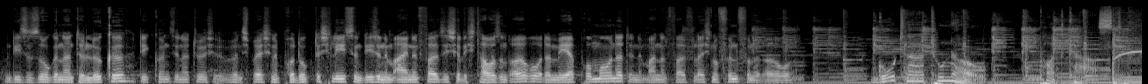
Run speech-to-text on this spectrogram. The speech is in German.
Und diese sogenannte Lücke, die können Sie natürlich über entsprechende Produkte schließen. Die sind im einen Fall sicherlich 1000 Euro oder mehr pro Monat, in dem anderen Fall vielleicht nur 500 Euro. Gotha to Know Podcast.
